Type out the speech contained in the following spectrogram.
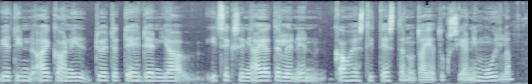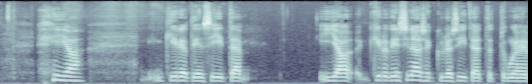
vietin aikaani työtä tehden ja itsekseni ajatellen en kauheasti testannut ajatuksiani muilla. Ja kirjoitin siitä, ja kirjoitin sinänsä kyllä siitä, että tulee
